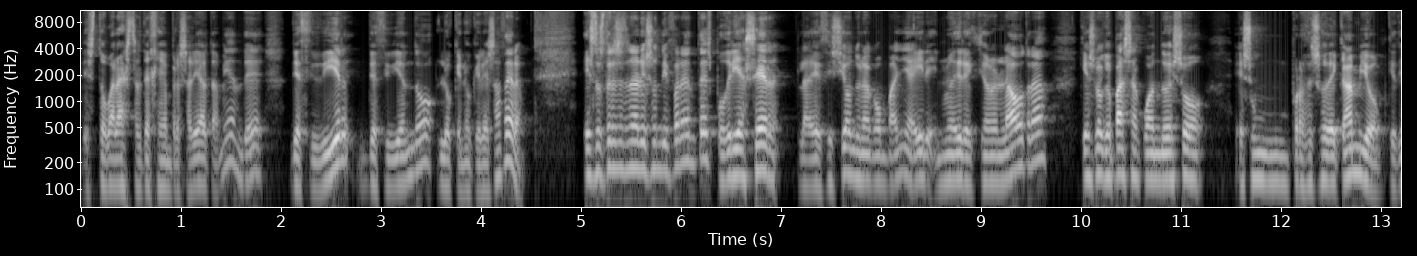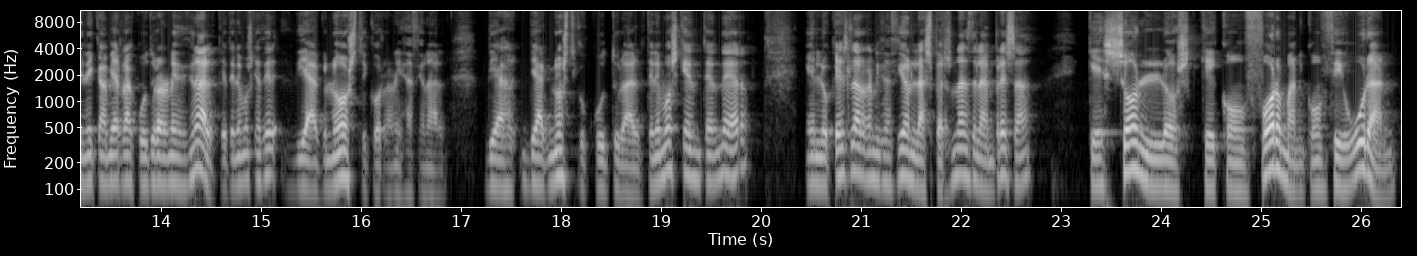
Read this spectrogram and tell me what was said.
de esto va la estrategia empresarial también, de decidir decidiendo lo que no quieres hacer. Estos tres escenarios son diferentes, podría ser la decisión de una compañía ir en una dirección o en la otra, ¿qué es lo que pasa cuando eso es un proceso de cambio que tiene que cambiar la cultura organizacional, que tenemos que hacer diagnóstico organizacional, diagnóstico cultural. Tenemos que entender en lo que es la organización, las personas de la empresa, que son los que conforman, configuran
